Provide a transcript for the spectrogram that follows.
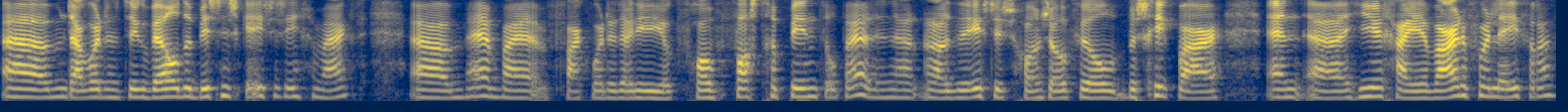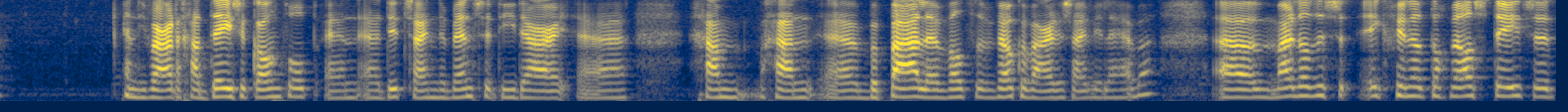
Um, daar worden natuurlijk wel de business cases in gemaakt. Um, hè, maar vaak worden die ook gewoon vastgepind op. Hè. Nou, nou, er is dus gewoon zoveel beschikbaar. En hier ga je waarde voor leveren. En die waarde gaat deze kant op. En dit zijn de mensen die daar gaan, gaan uh, bepalen wat, welke waarden zij willen hebben. Uh, maar dat is, ik vind dat nog wel steeds, het,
